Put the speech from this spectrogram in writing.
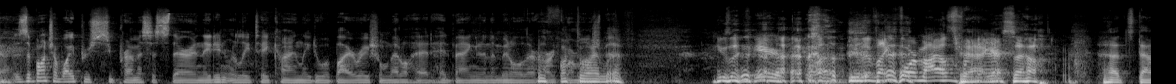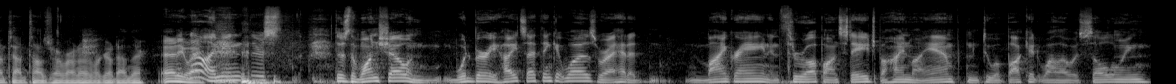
yeah. There's a bunch of white supremacists there, and they didn't really take kindly to a biracial metalhead headbanging in the middle of their Where the hardcore fuck do mosh I pit. live? You live here. you live like four miles from Yeah, I there. guess so. That's downtown Tom's River. I don't ever go down there. Anyway. No, I mean there's there's the one show in Woodbury Heights, I think it was, where I had a migraine and threw up on stage behind my amp into a bucket while I was soloing.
